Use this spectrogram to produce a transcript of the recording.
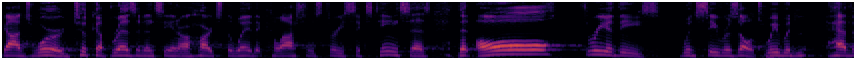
God's word took up residency in our hearts the way that Colossians 3:16 says, that all three of these would see results. We would have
